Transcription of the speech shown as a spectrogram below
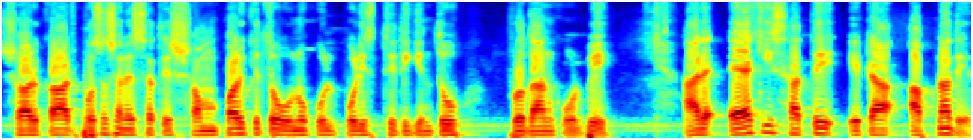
সরকার, প্রশাসনের সাথে সম্পর্কিত অনুকূল পরিস্থিতি কিন্তু প্রদান করবে। আর একই সাথে এটা আপনাদের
